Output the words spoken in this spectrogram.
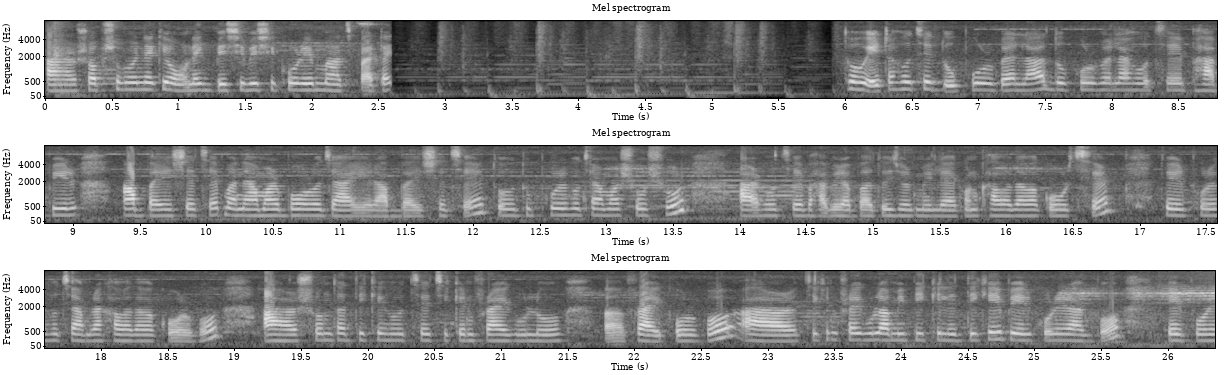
আর সবসময় নাকি অনেক বেশি বেশি করে মাছ পাঠায় তো এটা হচ্ছে দুপুরবেলা। দুপুরবেলা হচ্ছে ভাবির আব্বা এসেছে মানে আমার বড় জায়ের আব্বা এসেছে। তো দুপুরে হচ্ছে আমার শ্বশুর আর হচ্ছে ভাবির আব্বা দুইজন মিলে এখন খাওয়া দাওয়া করছে। তো এরপরে হচ্ছে আমরা খাওয়া দাওয়া করব। আর সন্ধ্যার দিকে হচ্ছে চিকেন ফ্রাইগুলো ফ্রাই করব। আর চিকেন ফ্রাইগুলো আমি বিকেলের দিকেই বের করে রাখব। এরপরে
